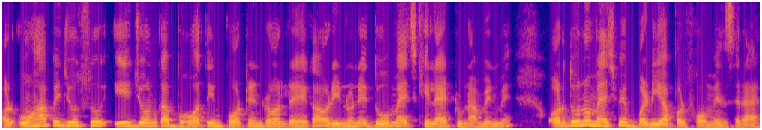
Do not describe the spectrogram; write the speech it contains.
और वहाँ पे जो सो ए जोन का बहुत इंपॉर्टेंट रोल रहेगा और इन्होंने दो मैच खेला है टूर्नामेंट में और दोनों मैच में बढ़िया परफॉर्मेंस रहा है।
